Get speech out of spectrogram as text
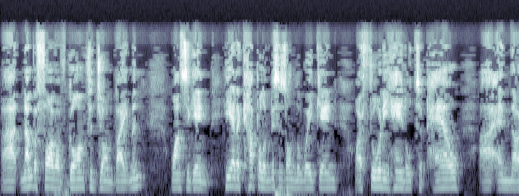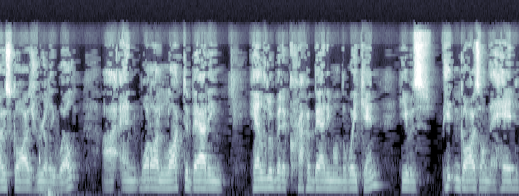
Uh, number five, I've gone for John Bateman. Once again, he had a couple of misses on the weekend. I thought he handled Taupau uh, and those guys really well. Uh, and what I liked about him, he had a little bit of crap about him on the weekend. He was hitting guys on the head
